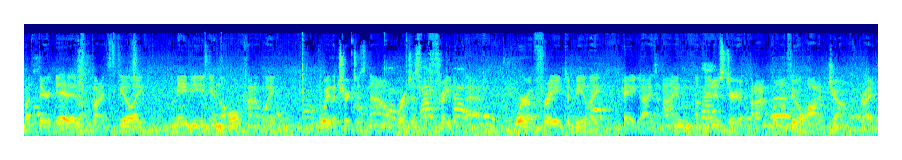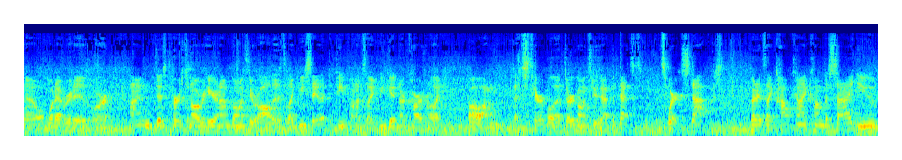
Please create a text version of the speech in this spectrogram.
But there is. But I feel like maybe in the whole kind of like the way the church is now, we're just afraid of that. We're afraid to be like, hey guys, I'm a minister, but I'm going through a lot of junk right now, whatever it is, or I'm this person over here and I'm going through all this. Like we say that to people, and it's like we get in our cars and we're like, oh, I'm, that's terrible that they're going through that, but that's it's where it stops. But it's like, how can I come beside you,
